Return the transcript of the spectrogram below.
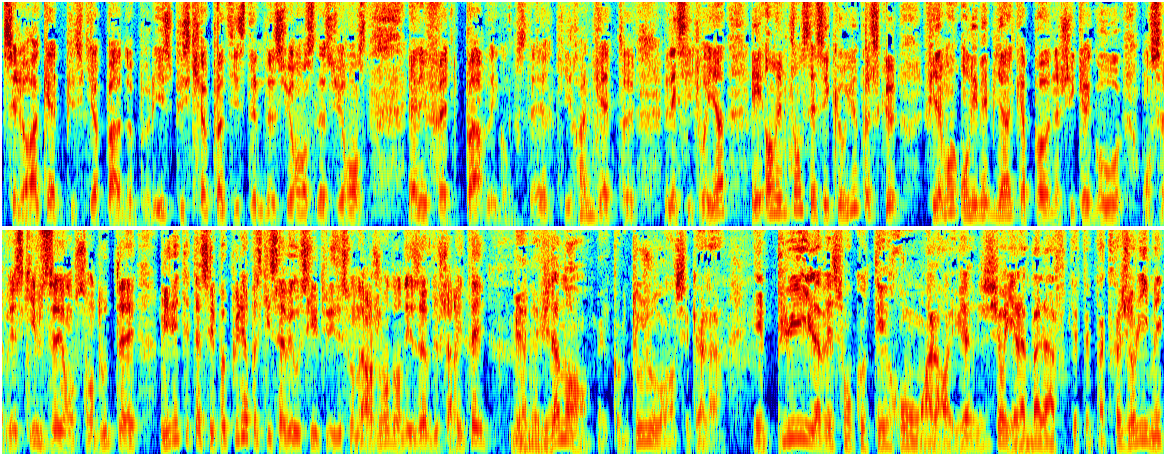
c'est le racket, puisqu'il n'y a pas de police, puisqu'il n'y a pas de système d'assurance, l'assurance elle est faite par les gangsters qui raquettent les citoyens, et en même temps c'est assez curieux parce que finalement on l'aimait bien Capone à Chicago, on savait ce qu'il faisait, on s'en doutait, mais il était assez populaire parce qu'il savait aussi utiliser son argent dans des œuvres de charité. Bien évidemment, mais comme toujours dans ces cas-là. Et puis il avait son côté rond, alors bien sûr il y a la balafre qui n'était pas très jolie, mais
